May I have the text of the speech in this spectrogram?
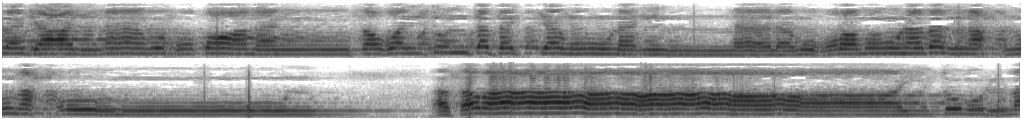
لجعلناه حطاما فظلتم تفكهون إن إنا لمغرمون بل نحن محرومون أفرايتم الماء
